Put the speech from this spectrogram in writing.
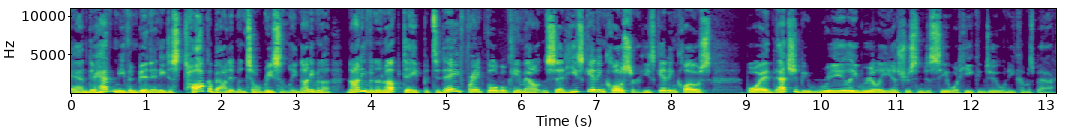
And there hadn't even been any just talk about him until recently. Not even a not even an update. But today Frank Vogel came out and said he's getting closer. He's getting close boy, that should be really, really interesting to see what he can do when he comes back.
